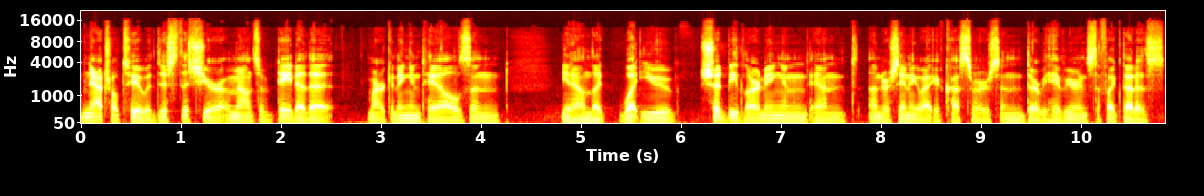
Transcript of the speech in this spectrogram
natural too, with just the sheer amounts of data that marketing entails and, you know, like what you should be learning and, and understanding about your customers and their behavior and stuff like that is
